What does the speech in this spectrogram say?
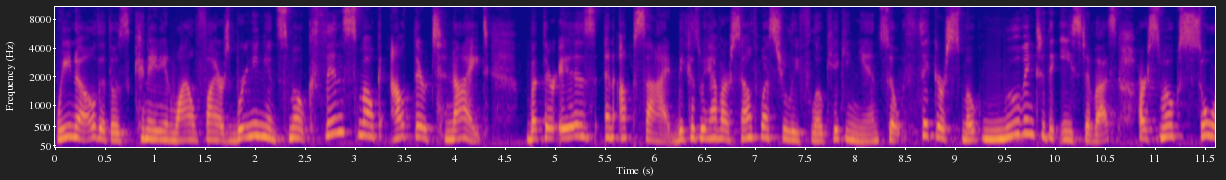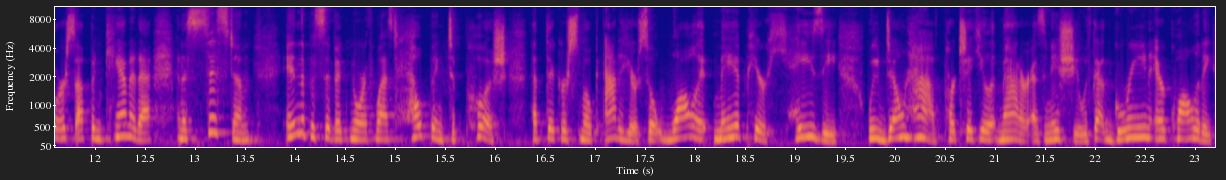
We know that those Canadian wildfires bringing in smoke, thin smoke out there tonight, but there is an upside because we have our southwesterly flow kicking in, so thicker smoke moving to the east of us, our smoke source up in Canada, and a system in the Pacific Northwest helping to push that thicker smoke out of here. So while it may appear hazy, we don't have particulate matter as an issue. We've got green air quality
